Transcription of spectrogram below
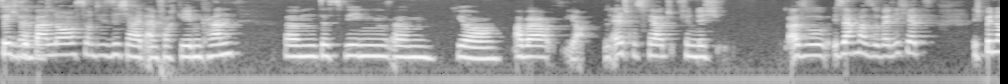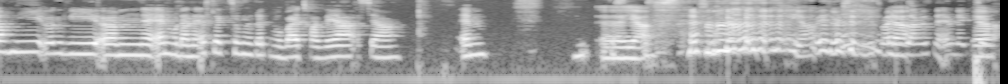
diese Balance und die Sicherheit einfach geben kann. Ähm, deswegen, ähm, ja, aber ja, ein älteres Pferd finde ich, also ich sag mal so, wenn ich jetzt, ich bin noch nie irgendwie ähm, eine M- oder eine S-Lektion geritten, wobei Travers ist ja M. Äh, ja. ja. Ich möchte jetzt mal ja. sagen, ist eine M-Lektion. Ja.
